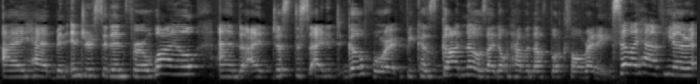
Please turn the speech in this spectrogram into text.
I had been interested in for a while and I just decided to go for it because God knows I don't have enough books already. So I have here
